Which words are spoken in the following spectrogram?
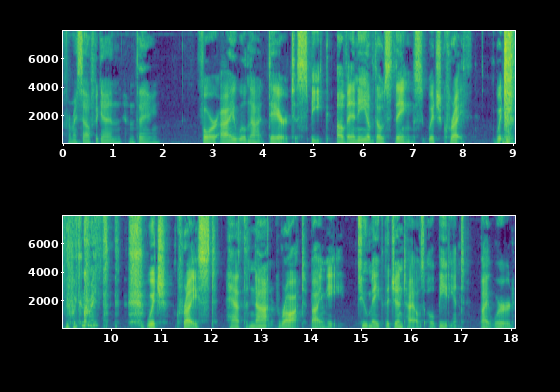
for myself again and thing. For I will not dare to speak of any of those things which Christ, which, with Christ, which Christ hath not wrought by me to make the Gentiles obedient by word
